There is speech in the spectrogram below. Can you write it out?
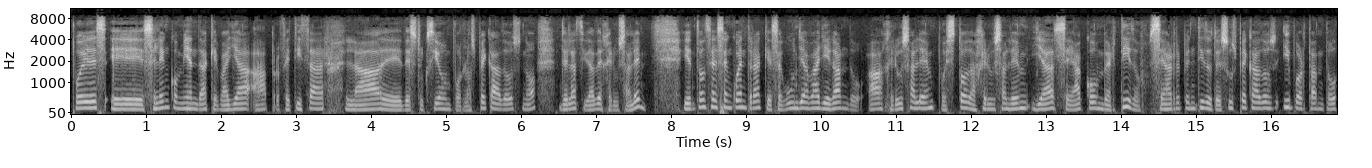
pues eh, se le encomienda que vaya a profetizar la destrucción por los pecados ¿no? de la ciudad de Jerusalén. Y entonces se encuentra que según ya va llegando a Jerusalén, pues toda Jerusalén ya se ha convertido, se ha arrepentido de sus pecados y por tanto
